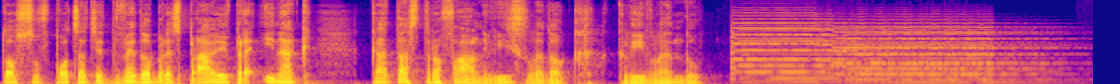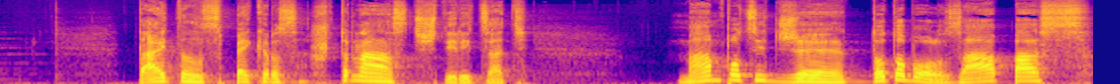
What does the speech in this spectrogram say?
to sú v podstate dve dobré správy pre inak katastrofálny výsledok Clevelandu. Titans Packers 14-40. Mám pocit, že toto bol zápas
